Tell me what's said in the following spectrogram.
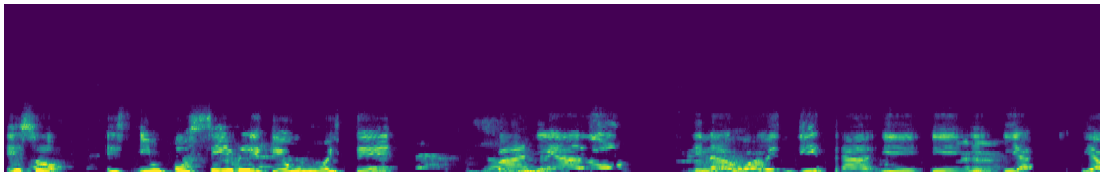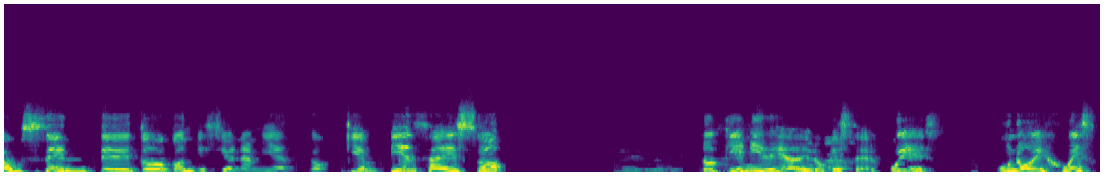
Eso es imposible que uno esté bañado en agua bendita y, y, ausente de todo condicionamiento. Quien piensa eso no tiene idea de lo que es ser juez. Uno es juez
